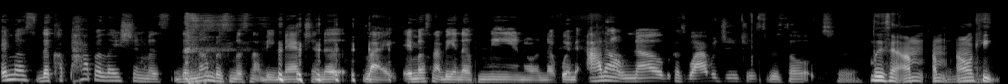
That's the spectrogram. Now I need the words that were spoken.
It must the population must the numbers must not be matching up. Like it must not be enough men or enough women. I don't know because why would you just result to Listen, I'm, I'm I don't keep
